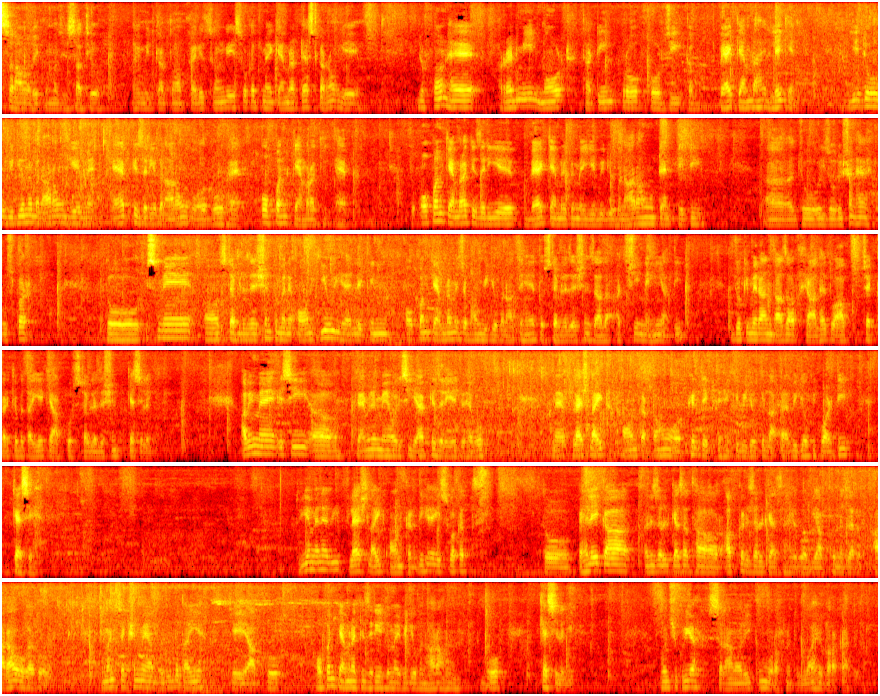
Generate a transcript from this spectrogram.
السلام علیکم عزیز ساتھیوں میں امید کرتا ہوں آپ خیریت سے ہوں گے۔ اس وقت میں کیمرہ ٹیسٹ کر رہا ہوں۔ یہ جو فون ہے Redmi Note thirteen Pro four G کا بیک کیمرہ ہے۔ لیکن یہ جو ویڈیو میں بنا رہا ہوں، یہ میں ایپ کے ذریعے بنا رہا ہوں اور وہ ہے اوپن کیمرہ کی ایپ۔ تو اوپن کیمرہ کے ذریعے بیک کیمرے پہ میں یہ ویڈیو بنا رہا ہوں۔ ٹین ایٹی جو ریزولوشن ہے، اس پر تو اس میں اسٹیبلائزیشن تو میں نے آن کی ہوئی ہے، لیکن اوپن کیمرہ میں جب ہم ویڈیو بناتے ہیں تو اسٹیبلائزیشن زیادہ اچھی نہیں آتی، جو کہ میرا اندازہ اور خیال ہے، تو آپ چیک کر کے بتائیے کہ آپ کو اسٹیبلائزیشن کیسے لگی۔ ابھی میں اسی کیمرے میں اور اسی ایپ کے ذریعے جو ہے وہ میں فلیش لائٹ آن کرتا ہوں اور پھر دیکھتے ہیں کہ ویڈیو کی ویڈیو کی کوالٹی کیسے ہے۔ تو یہ میں نے ابھی فلیش لائٹ آن کر دی ہے اس وقت۔ تو پہلے کا رزلٹ کیسا تھا اور اب کا رزلٹ کیسا ہے وہ ابھی آپ کو نظر آ رہا ہوگا۔ تو کمنٹ سیکشن میں آپ ضرور بتائیے کہ آپ کو اوپن کیمرہ کے ذریعے جو میں ویڈیو بنا رہا ہوں وہ کیسی لگی۔ بہت شکریہ۔ السلام علیکم ورحمۃ اللہ وبرکاتہ۔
